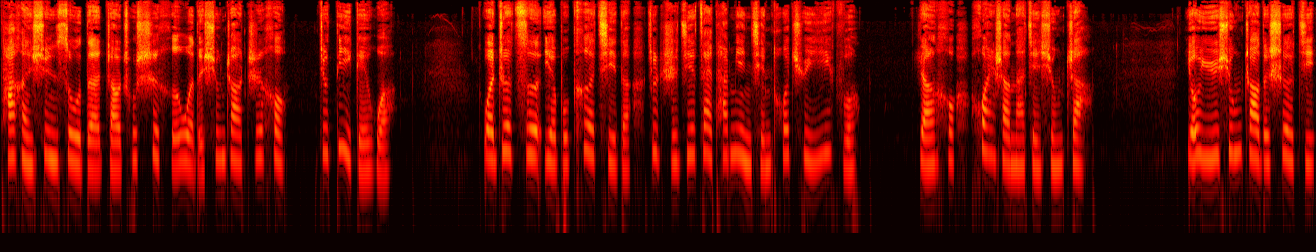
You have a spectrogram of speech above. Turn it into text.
他很迅速的找出适合我的胸罩之后，就递给我。我这次也不客气的，就直接在他面前脱去衣服，然后换上那件胸罩。由于胸罩的设计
